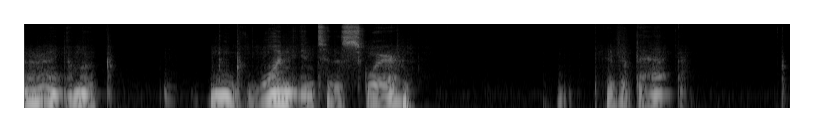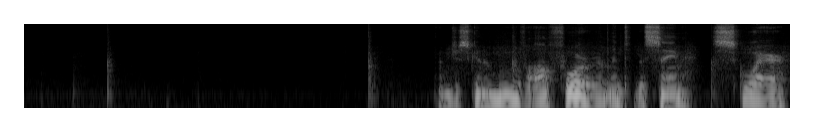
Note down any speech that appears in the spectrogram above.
All right, I'm gonna move one into the square. Pivot that. I'm just gonna move all four of them into the same square.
